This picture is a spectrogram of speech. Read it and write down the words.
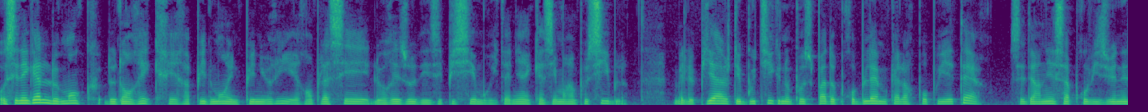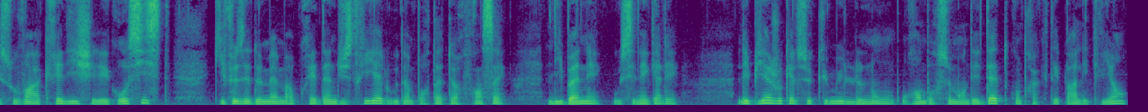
Au Sénégal, le manque de denrées crée rapidement une pénurie et remplacer le réseau des épiciers mauritaniens est quasiment impossible. Mais le pillage des boutiques ne pose pas de problème qu'à leurs propriétaires. Ces derniers s'approvisionnaient souvent à crédit chez les grossistes, qui faisaient de même après d'industriels ou d'importateurs français, libanais ou sénégalais. Les pillages auxquels se cumule le non-remboursement des dettes contractées par les clients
